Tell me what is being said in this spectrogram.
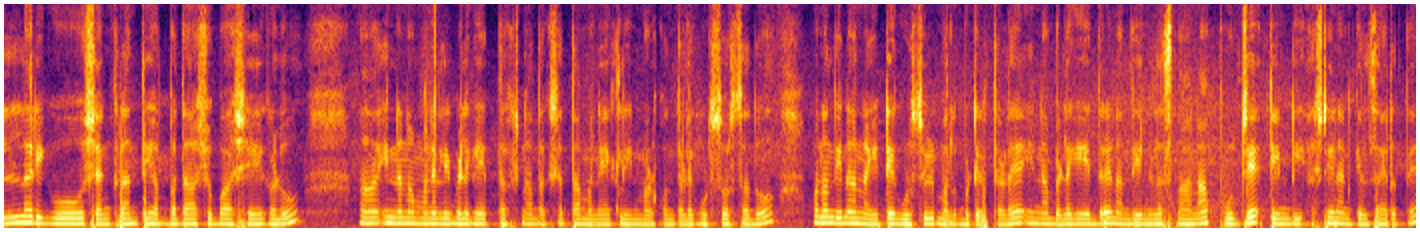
ಎಲ್ಲರಿಗೂ ಸಂಕ್ರಾಂತಿ ಹಬ್ಬದ ಶುಭಾಶಯಗಳು. ಇನ್ನು ನಮ್ಮ ಮನೇಲಿ ಬೆಳಗ್ಗೆ ಎದ್ದ ತಕ್ಷಣ ದಕ್ಷತ ಮನೆ ಕ್ಲೀನ್ ಮಾಡ್ಕೊತಾಳೆ ಗುಡ್ಸೋರ್ಸೋದು ಒಂದೊಂದು ದಿನ ನೈಟೇ ಗುಡಿಸಿ ಮಲಗಿಬಿಟ್ಟಿರ್ತಾಳೆ. ಇನ್ನು ಬೆಳಗ್ಗೆ ಎದ್ದರೆ ಏನಿಲ್ಲ ಸ್ನಾನ, ಪೂಜೆ, ತಿಂಡಿ ಅಷ್ಟೇ ನನ್ನ ಕೆಲಸ ಇರುತ್ತೆ.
